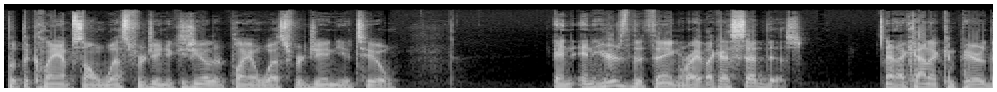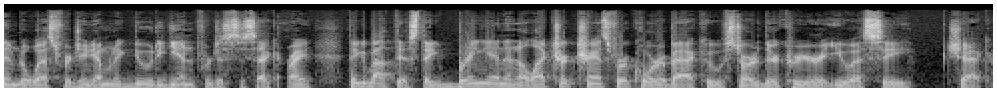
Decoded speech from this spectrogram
put the clamps on West Virginia because you know they're playing West Virginia too. And and here's the thing, right? Like I said this, and I kind of compared them to West Virginia. I'm going to do it again for just a second, right? Think about this. They bring in an electric transfer quarterback who started their career at USC. Check.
